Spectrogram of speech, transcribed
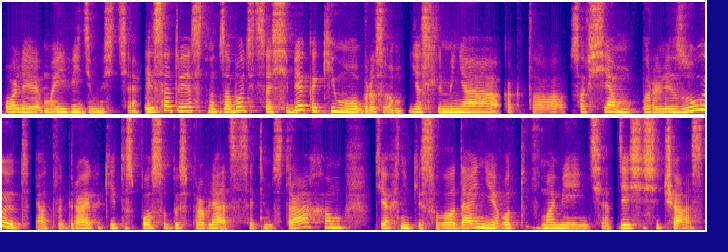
поле моей видимости. И, соответственно, заботиться о себе каким образом? Если меня как-то совсем парализует, я выбираю какие-то способы справляться с этим страхом, техники совладания вот в моменте, здесь и сейчас.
